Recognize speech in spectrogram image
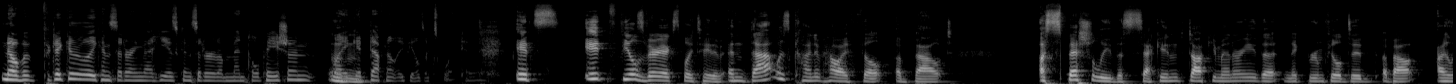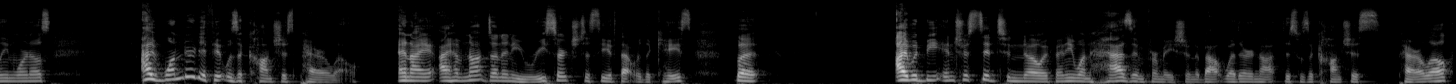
no but particularly considering that he is considered a mental patient like Mhm. it definitely feels exploitative it's it feels very exploitative and that was kind of how i felt about especially the second documentary that nick broomfield did about aileen wuornos i wondered if it was a conscious parallel and i i have not done any research to see if that were the case but i would be interested to know if anyone has information about whether or not this was a conscious parallel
